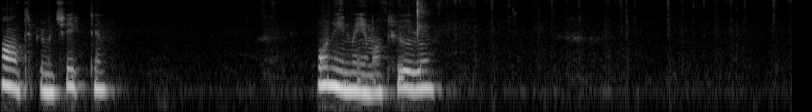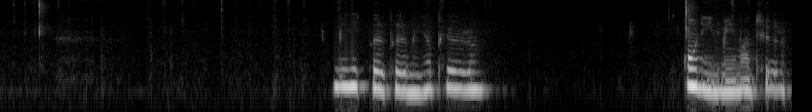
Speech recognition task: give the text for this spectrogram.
alt ipimi çektim. 10 ilmeğimi atıyorum. Minik pırpırımı yapıyorum. 10 ilmeğimi atıyorum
